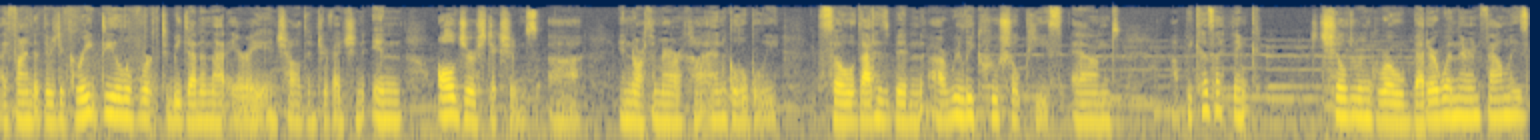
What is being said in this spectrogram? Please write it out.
I find that there's a great deal of work to be done in that area in child intervention in all jurisdictions uh, in North America and globally. So that has been a really crucial piece. And uh, because I think children grow better when they're in families,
